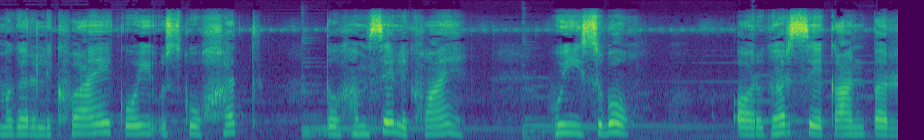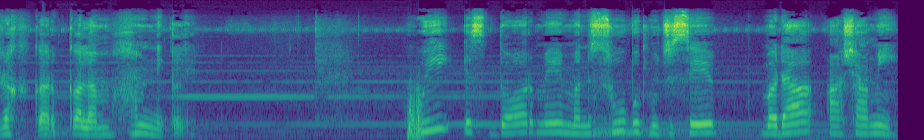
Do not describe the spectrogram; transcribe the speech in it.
मगर लिखवाए कोई उसको खत तो हमसे लिखवाएँ हुई सुबह और घर से कान पर रख कर कलम हम निकले। हुई इस दौर में मनसूब मुझसे बड़ा आशामी।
